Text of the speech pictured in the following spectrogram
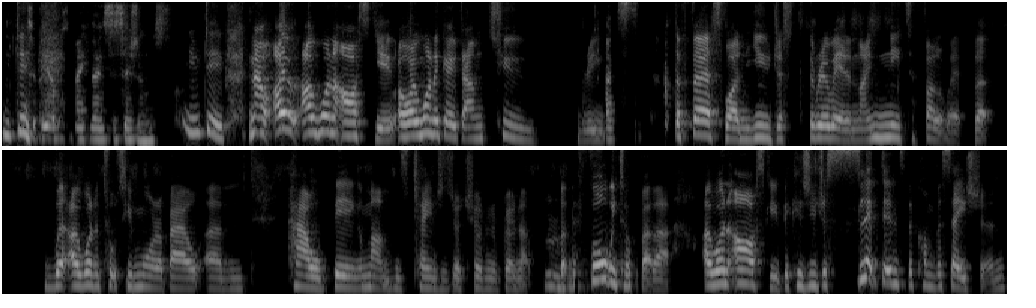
You do to be able to make those decisions. You do. Now, I, I want to ask you, oh, I want to go down two routes. The first one you just threw in, and I need to follow it, but I want to talk to you more about um, how being a mum has changed as your children have grown up. Mm. But before we talk about that, I want to ask you because you just slipped into the conversation.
